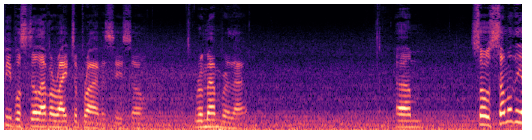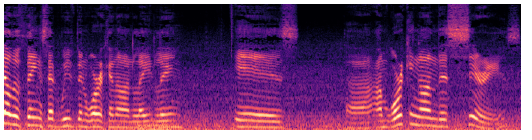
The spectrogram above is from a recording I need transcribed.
people still have a right to privacy. So remember that. Um, so, some of the other things that we've been working on lately is uh, I'm working on this series,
